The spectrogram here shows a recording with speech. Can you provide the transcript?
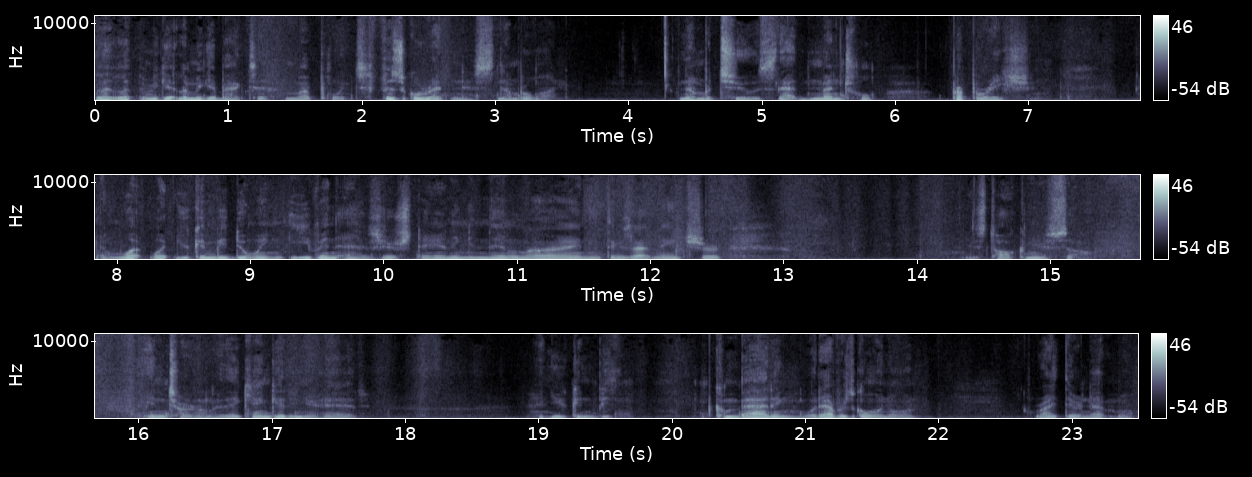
let, let, let me get let me get back to my points. Physical readiness, number one. Number two is that mental preparation and what, what you can be doing even as you're standing in line and things of that nature just talking to yourself internally. They can't get in your head. And you can be combating whatever's going on right there in that moment.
